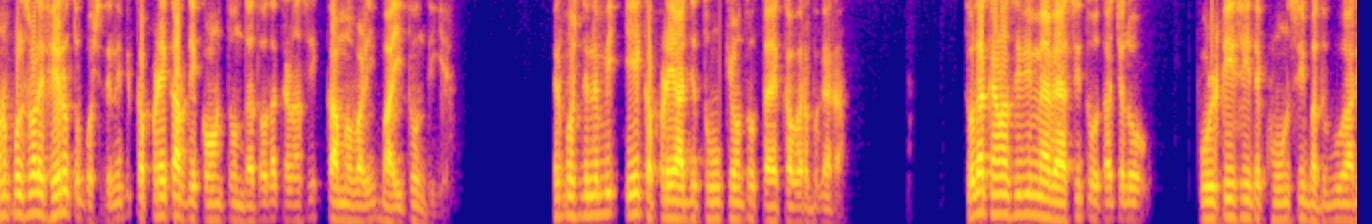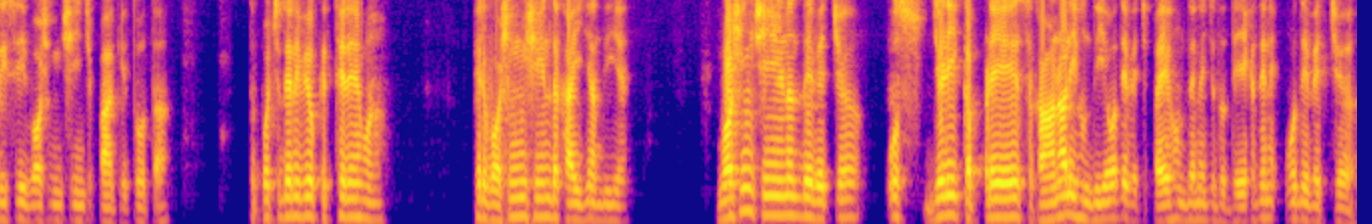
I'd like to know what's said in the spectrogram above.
ਹੁਣ ਪੁਲਿਸ ਵਾਲੇ ਫਿਰ ਉਤੋਂ ਪੁੱਛਦੇ ਨੇ ਵੀ ਕੱਪੜੇ ਘਰ ਦੇ ਕੌਣ ਧੋਂਦਾ ਤਾਂ ਉਹਦਾ ਕਹਿਣਾ ਸੀ ਕੰਮ ਵਾਲੀ ਬਾਈ ਧੋਂਦੀ ਹੈ। ਫਿਰ ਪੁੱਛਦੇ ਨੇ ਵੀ ਇਹ ਕੱਪੜੇ ਅੱਜ ਤੂੰ ਕਿਉਂ ਧੋਤਾ ਹੈ ਕਵਰ ਵਗੈਰਾ? ਤੇ ਉਹਦਾ ਕਹਿਣਾ ਸੀ ਵੀ ਮੈਂ ਵੈਸੇ ਹੀ ਧੋਤਾ, ਚਲੋ ਉਲਟੀ ਸੀ ਤੇ ਖੂਨ ਸੀ ਬਦਬੂ ਆ ਰਹੀ ਸੀ, ਵਾਸ਼ਿੰਗ ਮਸ਼ੀਨ 'ਚ ਪਾ ਕੇ ਧੋਤਾ। ਤੇ ਪੁੱਛਦੇ ਨੇ ਵੀ ਉਹ ਕਿੱਥੇ ਨੇ ਹੁਣ। ਫਿਰ ਵਾਸ਼ਿੰਗ ਮਸ਼ੀਨ ਦਿਖਾਈ ਜਾਂਦੀ ਹੈ। ਵਾਸ਼ਿੰਗ ਮਸ਼ੀਨ ਦੇ ਵਿੱਚ ਉਸ ਜਿਹੜੀ ਕੱਪੜੇ ਸੁਕਾਉਣ ਵਾਲੀ ਹੁੰਦੀ ਹੈ, ਉਹਦੇ ਵਿੱਚ ਪਏ ਹੁੰਦੇ ਨੇ, ਜਦੋਂ ਦੇਖਦੇ ਨੇ, ਉਹਦੇ ਵਿੱਚ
